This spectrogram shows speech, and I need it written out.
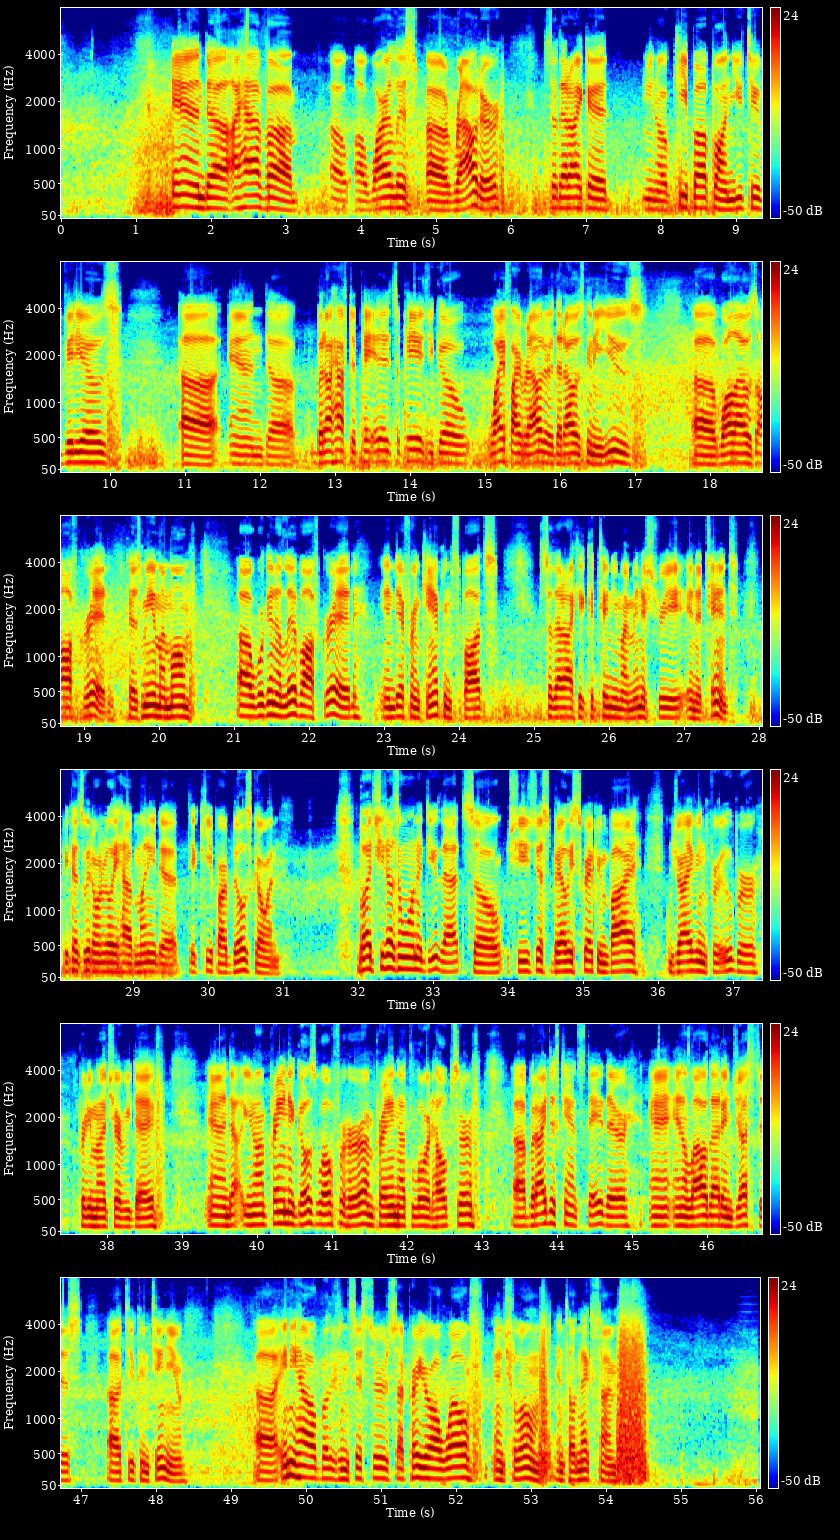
And uh, I have uh, a, a, wireless uh, router so that I could, you know, keep up on YouTube videos. Uh, and but I have to pay. It's a pay-as-you-go Wi-Fi router that I was going to use while I was off grid because me and my mom uh, we're going to live off grid in different camping spots so that I could continue my ministry in a tent because we don't really have money to, to keep our bills going. But she doesn't want to do that, so she's just barely scraping by, driving for Uber pretty much every day. And, uh, you know, I'm praying it goes well for her. I'm praying that the Lord helps her. Uh, but I just can't stay there and, and allow that injustice uh, to continue. Uh, anyhow, brothers and sisters, I pray you're all well and shalom until next time.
